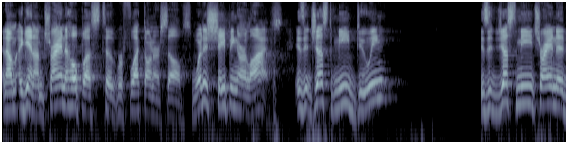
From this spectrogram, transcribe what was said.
And I'm, again, I'm trying to help us to reflect on ourselves. What is shaping our lives? Is it just me doing? Is it just me trying to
